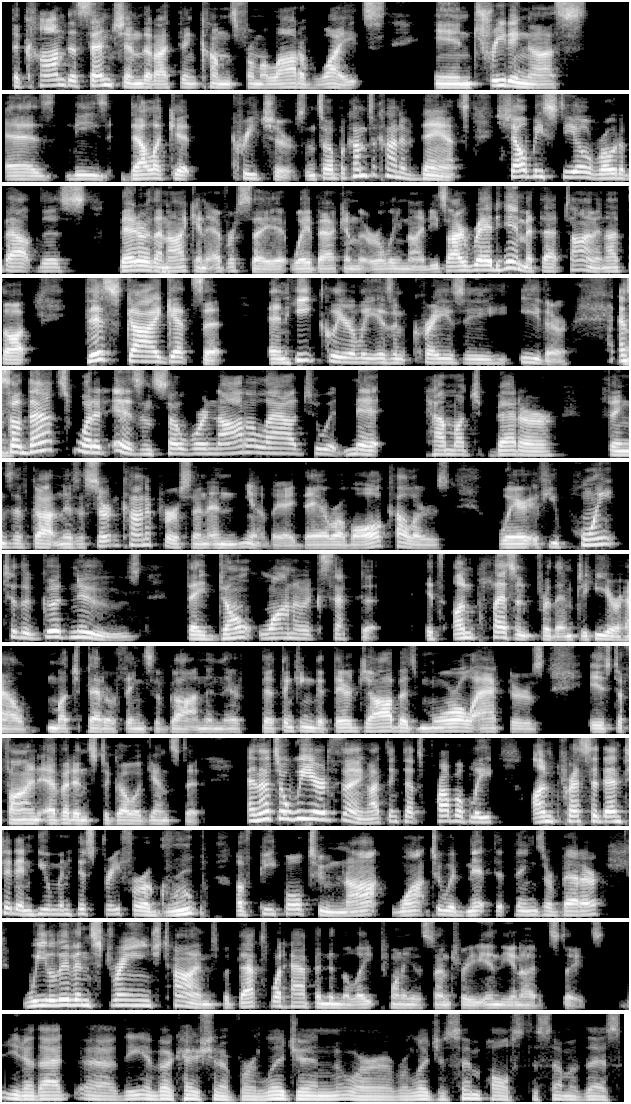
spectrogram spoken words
the condescension that I think comes from a lot of whites in treating us as these delicate creatures. And so it becomes a kind of dance. Shelby Steele wrote about this better than I can ever say it way back in the early 90s. I read him at that time and I thought, this guy gets it. And he clearly isn't crazy either. And mm. so that's what it is. And so we're not allowed to admit how much better things have gotten. There's a certain kind of person, and you know, they, they are of all colors, where if you point to the good news, they don't want to accept it it's unpleasant for them to hear how much better things have gotten and they're they're thinking that their job as moral actors is to find evidence to go against it. And that's a weird thing. I think that's probably unprecedented in human history for a group of people to not want to admit that things are better. We live in strange times but that's what happened in the late 20th century in the united states. You know that uh, the invocation of religion or a religious impulse to some of this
